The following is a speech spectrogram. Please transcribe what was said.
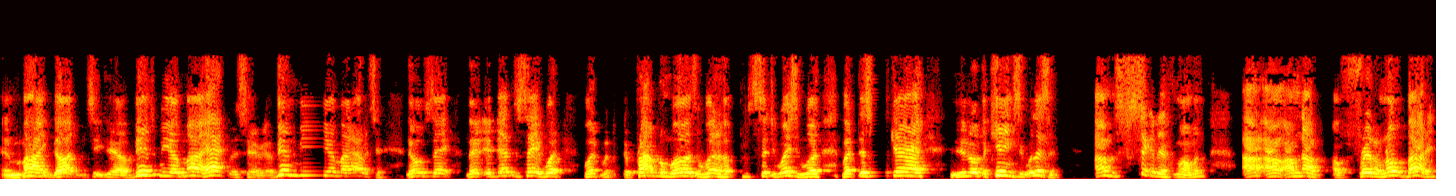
And my God, she said, avenge me of my adversary, avenge me of my adversary. Don't say, it doesn't say what, what, what the problem was and what her situation was, but this guy, you know, the king said, well, listen, I'm sick of this woman. I, am not afraid of nobody,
